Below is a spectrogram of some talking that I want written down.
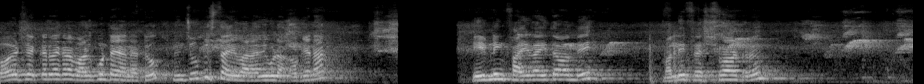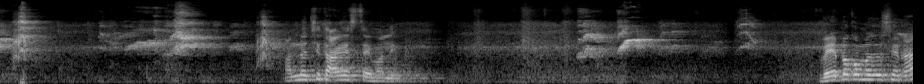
బర్డ్స్ ఎక్కడ దగ్గర పడుకుంటాయి అన్నట్టు నేను చూపిస్తాను ఇవాళ అది కూడా ఓకేనా? ఈవినింగ్ ఫైవ్ అయితే ఉంది. మళ్ళీ ఫ్రెష్ వాటర్. అన్నీ వచ్చి తాగేస్తాయి మళ్ళీ. వేప కొమ్మ చూసిర్రా?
